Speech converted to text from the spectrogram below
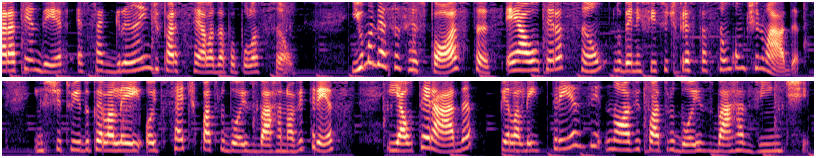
para atender essa grande parcela da população. E uma dessas respostas é a alteração no benefício de prestação continuada, instituído pela Lei 8742-93 e alterada pela Lei 13942-20.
